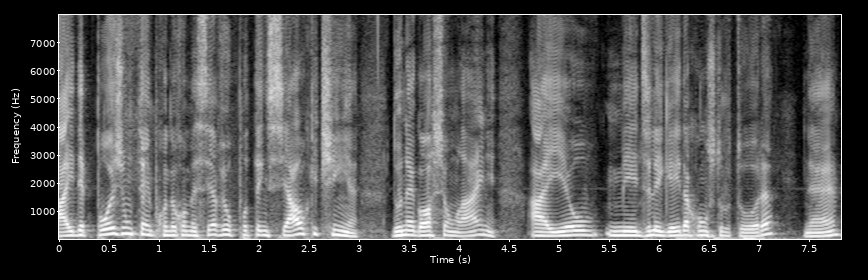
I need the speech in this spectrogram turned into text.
Aí depois de um tempo, quando eu comecei a ver o potencial que tinha do negócio online, aí eu me desliguei da construtora, né?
